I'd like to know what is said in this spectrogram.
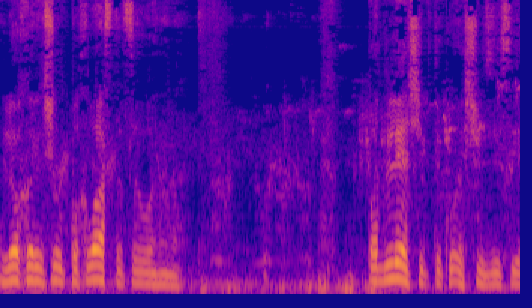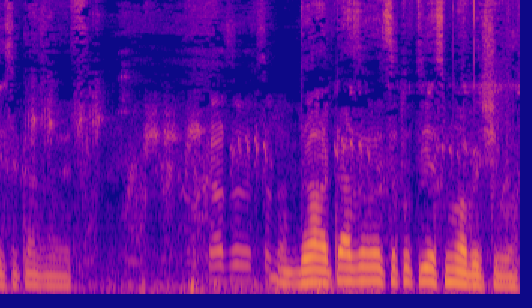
Леха решил похвастаться, вон она. Подлещик такой еще здесь есть, оказывается. Оказывается, да. Да, оказывается, тут есть много чего.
